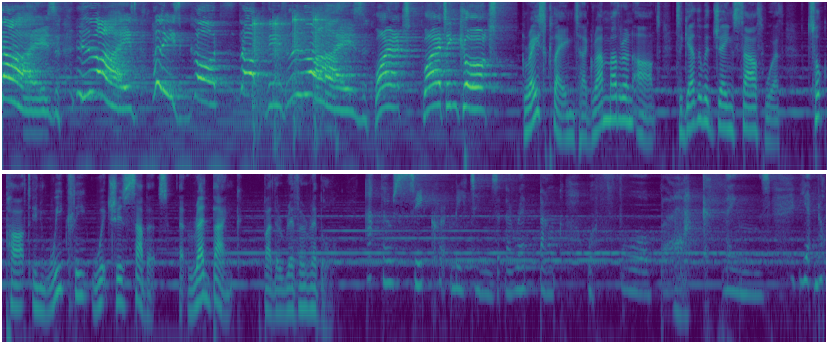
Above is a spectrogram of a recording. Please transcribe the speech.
Lies! Lies! Please, God, stop these lies! Quiet! Quiet in court! Grace claimed her grandmother and aunt, together with Jane Southworth, took part in weekly witches' sabbats at Red Bank by the River Ribble. At those secret meetings at the Red Bank were four black things, yet not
